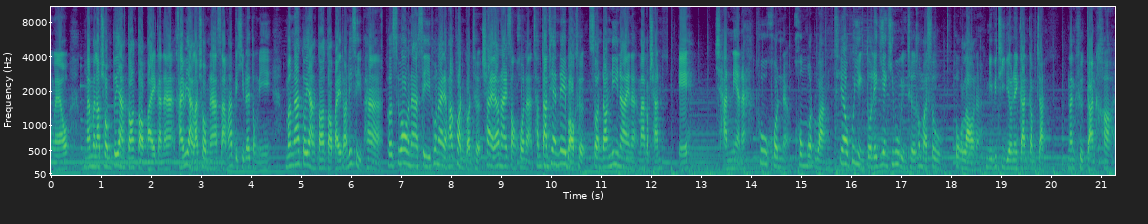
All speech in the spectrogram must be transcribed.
งแล้ว งั้นมารับชมตัวอย่างตอนต่อไปกันนะฮะใครไม่อยากรับชมนะสามารถไปคลิปได้ตรงนี้มังงะตัวอย่างตอนต่อไปตอนที่45 Percival นาซีพวกนายเนี่ยพักผ่อนก่อนเถอะใช่แล้วนายสองคนอะทำตามที่แอนเน่บอกเถอะส่วนดอนนี่นายน่ะมากับฉันเอ๊ะฉันเนี่ยนะผู้คนน่ะคงหมดหวังเที่เอาผู้หญิงตัวเล็กเยี่ยงขี้มูกอย่างเธอเข้ามาสู้ พวกเรานะมีวิธีเดียวในการกำจัด นั่นคือการขาด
